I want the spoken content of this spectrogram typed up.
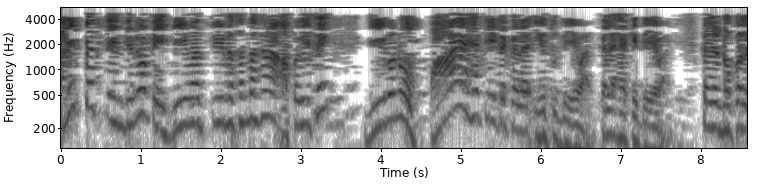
අනිත් පැත්තෙන් දෙනවා අපේ ජීවත් වීම සඳහා අප විසින් ජීවනෝපාය හැටියට කළ යුතු දේවල්, කළ හැකි දේවල්, කළ නොකළ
